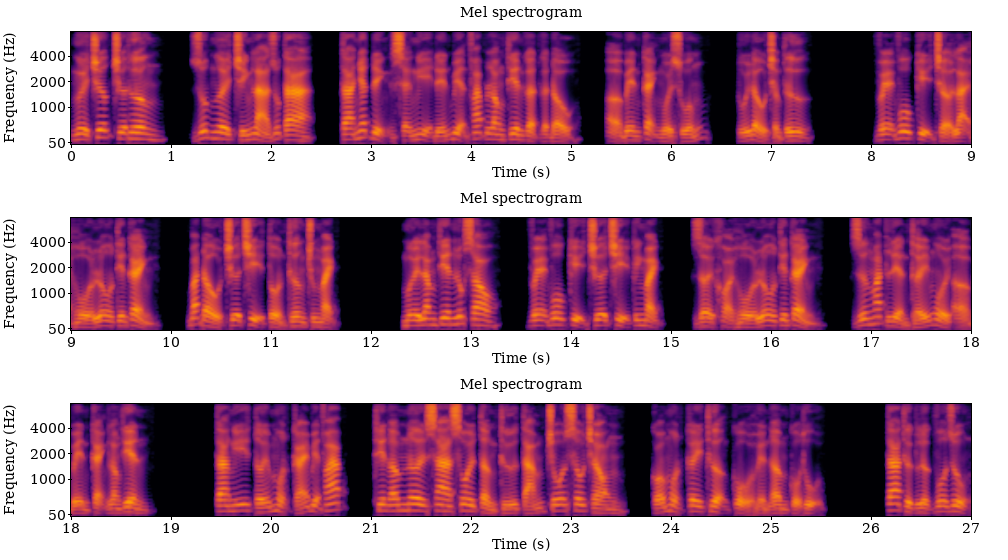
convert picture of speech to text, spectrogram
Ngươi trước chữa thương, giúp ngươi chính là giúp ta, ta nhất định sẽ nghĩ đến biện pháp Long Thiên gật gật đầu, ở bên cạnh ngồi xuống, túi đầu trầm tư. Vệ vô kỵ trở lại hồ lô tiên cảnh, bắt đầu chữa trị tổn thương trung mạch. 15 thiên lúc sau, vệ vô kỵ chữa trị kinh mạch, rời khỏi hồ lô tiên cảnh, dương mắt liền thấy ngồi ở bên cạnh Long Thiên. Ta nghĩ tới một cái biện pháp, thiên âm nơi xa xôi tầng thứ 8 chỗ sâu trong, có một cây thượng cổ huyền âm cổ thụ. Ta thực lực vô dụng,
